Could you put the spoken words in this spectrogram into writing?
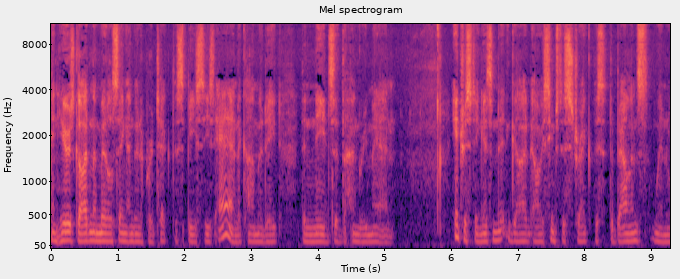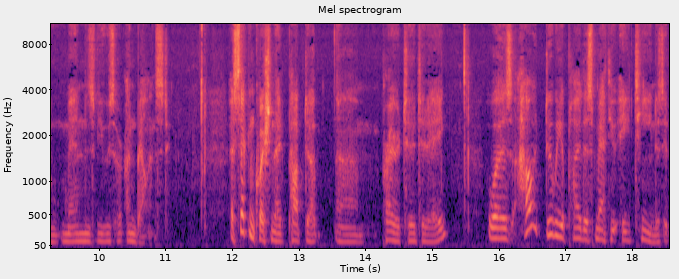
And here's God in the middle saying, I'm going to protect the species and accommodate the needs of the hungry man. Interesting, isn't it? God always seems to strike this the balance when men's views are unbalanced. A second question that popped up um, prior to today was how do we apply this Matthew 18? Is it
